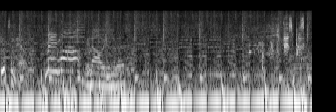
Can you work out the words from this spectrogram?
Get some help. Meanwhile, In our universe. This position.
